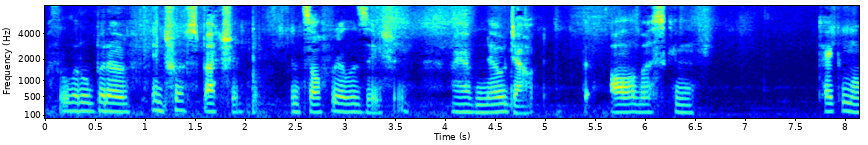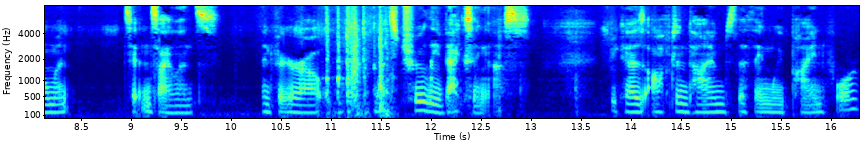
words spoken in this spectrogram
with a little bit of introspection and self realization, I have no doubt that all of us can take a moment, sit in silence, and figure out what's truly vexing us. Because oftentimes the thing we pine for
